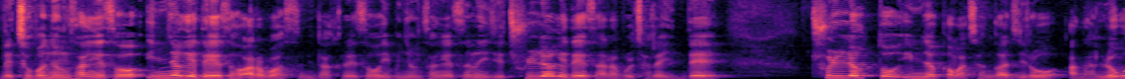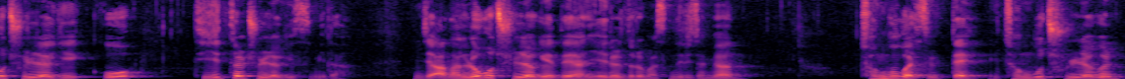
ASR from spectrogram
네, 저번 영상에서 인력에 대해서 알아보았습니다. 그래서 이번 영상에서는 이제 출력에 대해서 알아볼 차례인데 출력도 입력과 마찬가지로 아날로그 출력이 있고 디지털 출력이 있습니다. 이제 아날로그 출력에 대한 예를 들어 말씀드리자면 전구가 있을 때이 전구 출력을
